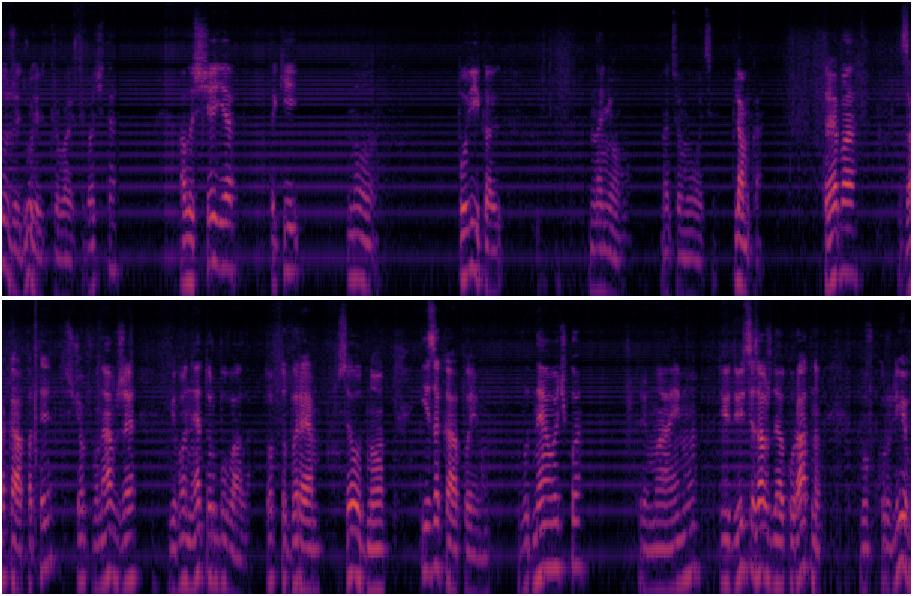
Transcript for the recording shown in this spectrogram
тут же і друге відкривається, бачите? Але ще є такий, ну, повіка на ньому, на цьому оці. Плямка. Треба закапати, щоб вона вже його не турбувала. Тобто беремо все одно і закапуємо. В одне очко тримаємо. І дивіться завжди акуратно, бо в кролів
